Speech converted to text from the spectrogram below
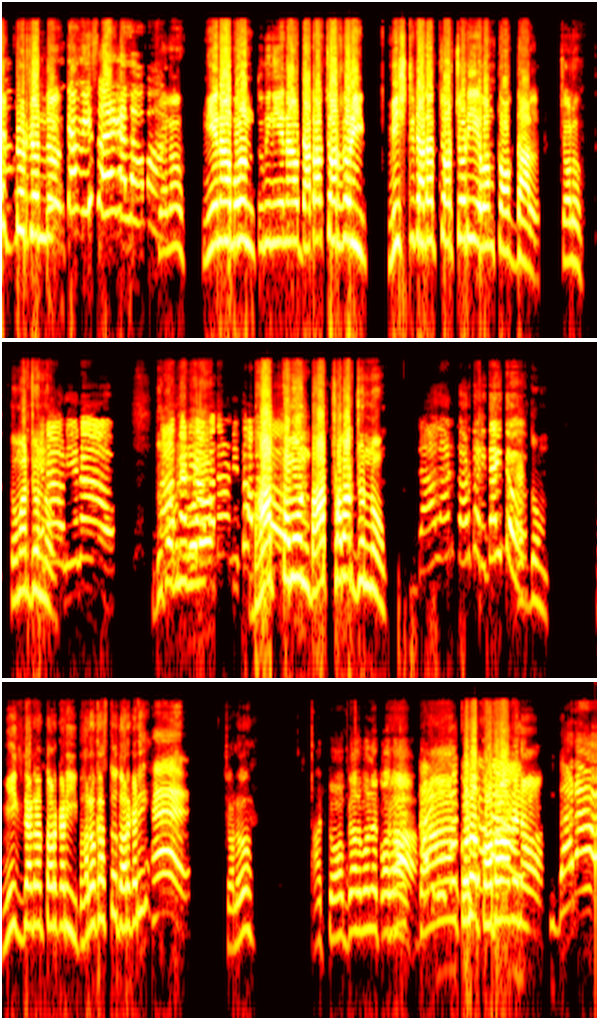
একটুর জন্য। এটা হয়ে গেল চলো নিয়ে নাও বোন তুমি নিয়ে নাও ডাটার চচ্চড়ি মিষ্টি ডাটার চচ্চড়ি এবং টক ডাল। চলো তোমার জন্য। নিয়ে নাও, দুটো বলো। ভাত কমন ভাত সবার জন্য। ডাল আর তরকারি, তাই তো? একদম। মিক্স ডাটার তরকারি। ভালো খাস তো তরকারি? হ্যাঁ। চলো। আর টক ডাল বলে কথা ডাল কোনো কথা হবে না দাঁড়াও,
